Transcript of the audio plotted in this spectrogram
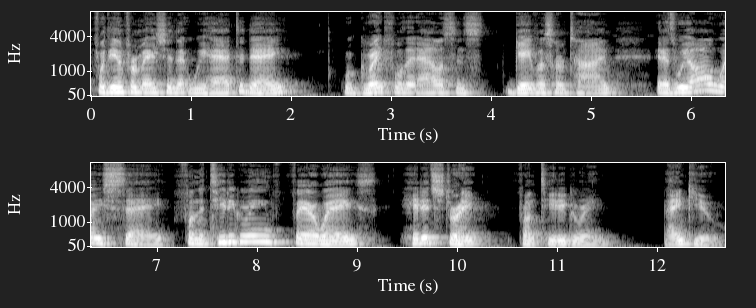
for the information that we had today. We're grateful that Alison gave us her time. And as we always say, from the to green fairways, hit it straight from to green. Thank you.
